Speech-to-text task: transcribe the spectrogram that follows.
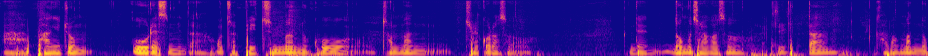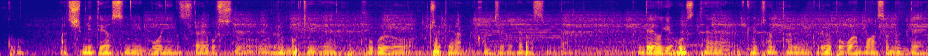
아, 방이 좀 우울했습니다. 어차피 짐만 넣고 잠만 잘 거라서. 근데 너무 작아서 일단 가방만 넣고 아침이 되었으니 모닝 쌀국수를 먹기 위해 구글로 최대한 검색을 해봤습니다. 근데 여기 호스텔 괜찮다는 글을 보고 한번 왔었는데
